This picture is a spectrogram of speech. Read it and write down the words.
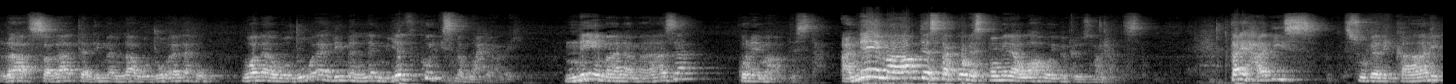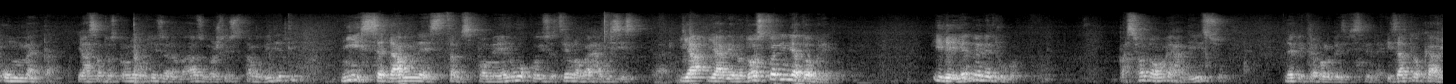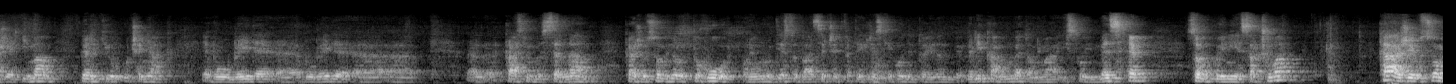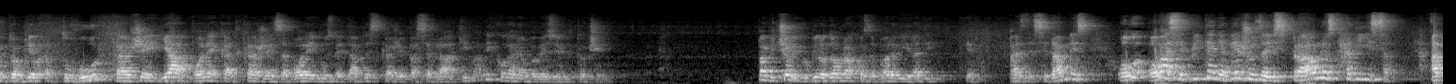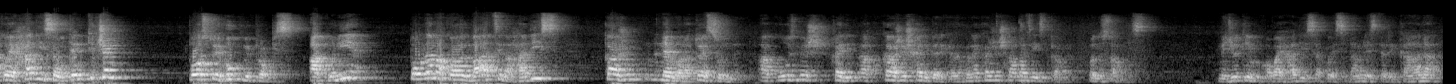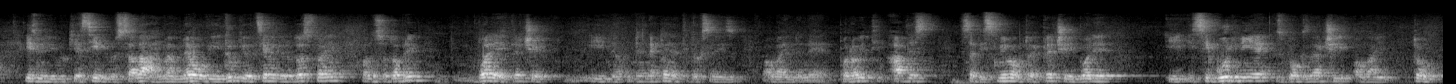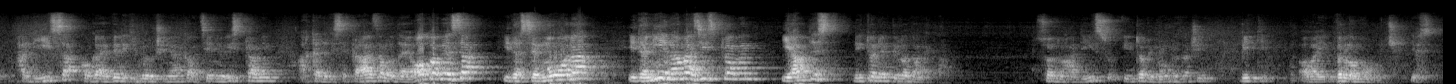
la salata limen la vudu'e lahu, wa la limen lem jezkur isma Allahi alaihi. Nema namaza ko nema abdesta. A nema abdesta ko ne spomene Allahovo ime pri uzmanju abdesta. Taj hadis su velikani ummeta. Ja sam to spomenuo u knjizu namazu, možete se tamo vidjeti. Njih 17 sam spomenuo koji su cijelo ovaj hadis ispitali. Ja, ja vjerodostojnim, ja dobrim. Ili jedno ili drugo. Pa sve ono ome hadisu ne bi trebalo bez bismile. I zato kaže imam veliki učenjak Ebu Ubejde, e, Ebu Ubejde e, e, Kasim Selam, kaže u svom djelu Tuhur, on je umro 224. hrvatske godine, to je jedan velika umet, on ima i svoj mezheb, samo koji nije sačuvan. Kaže u svom tom djelu Tuhur, kaže ja ponekad, kaže, zaboravim uzme abdest, kaže, pa se vratim, ali nikoga ne obavezujem da to čini. Pa bi čovjeku bilo dobro ako zaboravi i radi, jer, pazite, 17, ovo, ova se pitanja vežu za ispravnost hadisa. Ako je hadis autentičan, postoji hukmi propis. Ako nije, problema koja je odbacila hadis, kažu, ne mora, to je sunnet. Ako uzmeš, hajdi, ako kažeš, hajdi bereket, ako ne kažeš, namaz je ispravan, odnosno abdest. Međutim, ovaj hadis, ako je 17 velikana, između Ibn Kjesir, Ibn Salah, imam Neovi i drugi od cijelom vjerodostojnim, odnosno dobrim, bolje je preče i ne, ne, ne klanjati dok se ne, ovaj, ne, ne ponoviti abdest sa bismilom, to je preče i bolje i, i sigurnije zbog znači ovaj to hadisa koga je veliki broj učenjaka ocjenio ispravnim, a kada bi se kazalo da je obaveza i da se mora i da nije namaz ispravan i abdest, ni to ne bilo daleko. Sodu hadisu i to bi moglo znači biti ovaj vrlo moguće. Jeste.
